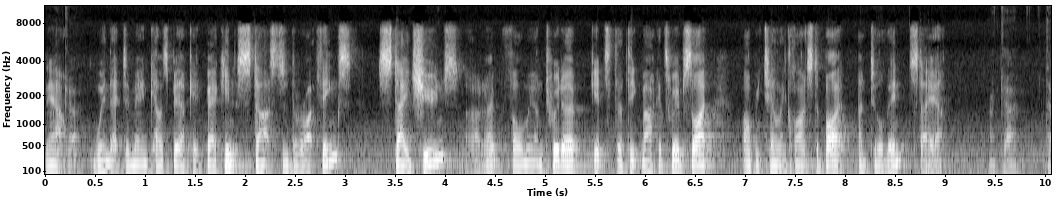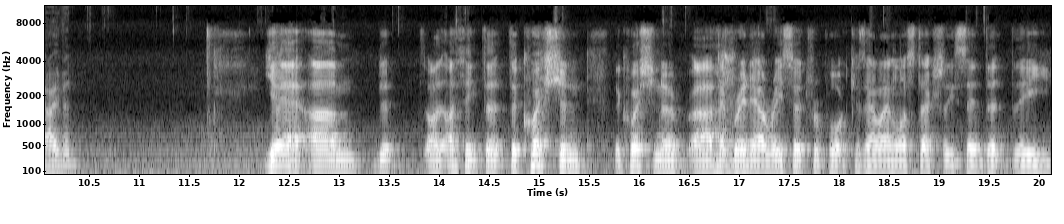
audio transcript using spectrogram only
Now, okay. when that demand comes back back in, it starts to do the right things. Stay tuned. I don't know, follow me on Twitter. Get to the Think Markets website. I'll be telling clients to buy it. Until then, stay out. Okay, David. Yeah, um, I, I, think that the question, the questioner uh, had read our research report because our analyst actually said that the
